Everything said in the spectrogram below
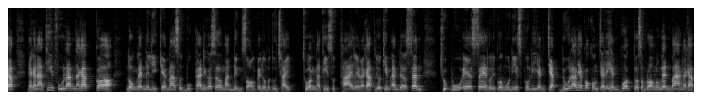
ครับในขณะที่ฟูลแลมนะครับก็ลงเล่นในลีกเกมล่าสุดบุกแพ้นิวคาสเซิลมา 1-2 ไปโดนประตูชัยช่วงนาทีสุดท้ายเลยนะครับโยกิมแอนเดอร์สันชุกบูเอเซ่โรดิโกมูนิสพวกนี้ยังเจ็บดูแล้วเนี่ยก็คงจะได้เห็นพวกตัวสำรองลงเล่นบ้างนะครับ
